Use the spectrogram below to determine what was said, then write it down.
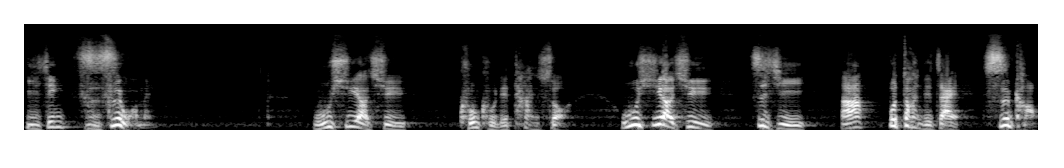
已经指示我们，无需要去苦苦的探索，无需要去自己啊不断的在思考。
